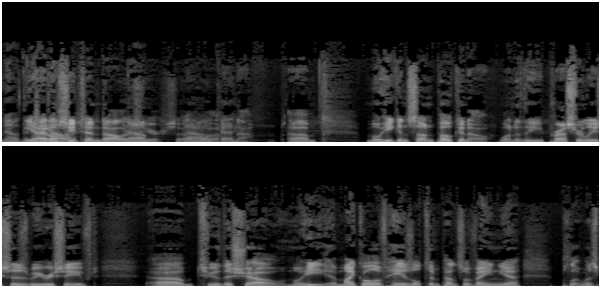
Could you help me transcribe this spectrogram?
No, yeah, I don't see $10? No? here. So No? uh, okay. no. Um, Mohegan Sun Pocono, one of the press releases we received um, to the show. Mohe- uh, Michael of Hazleton, Pennsylvania, pl- was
